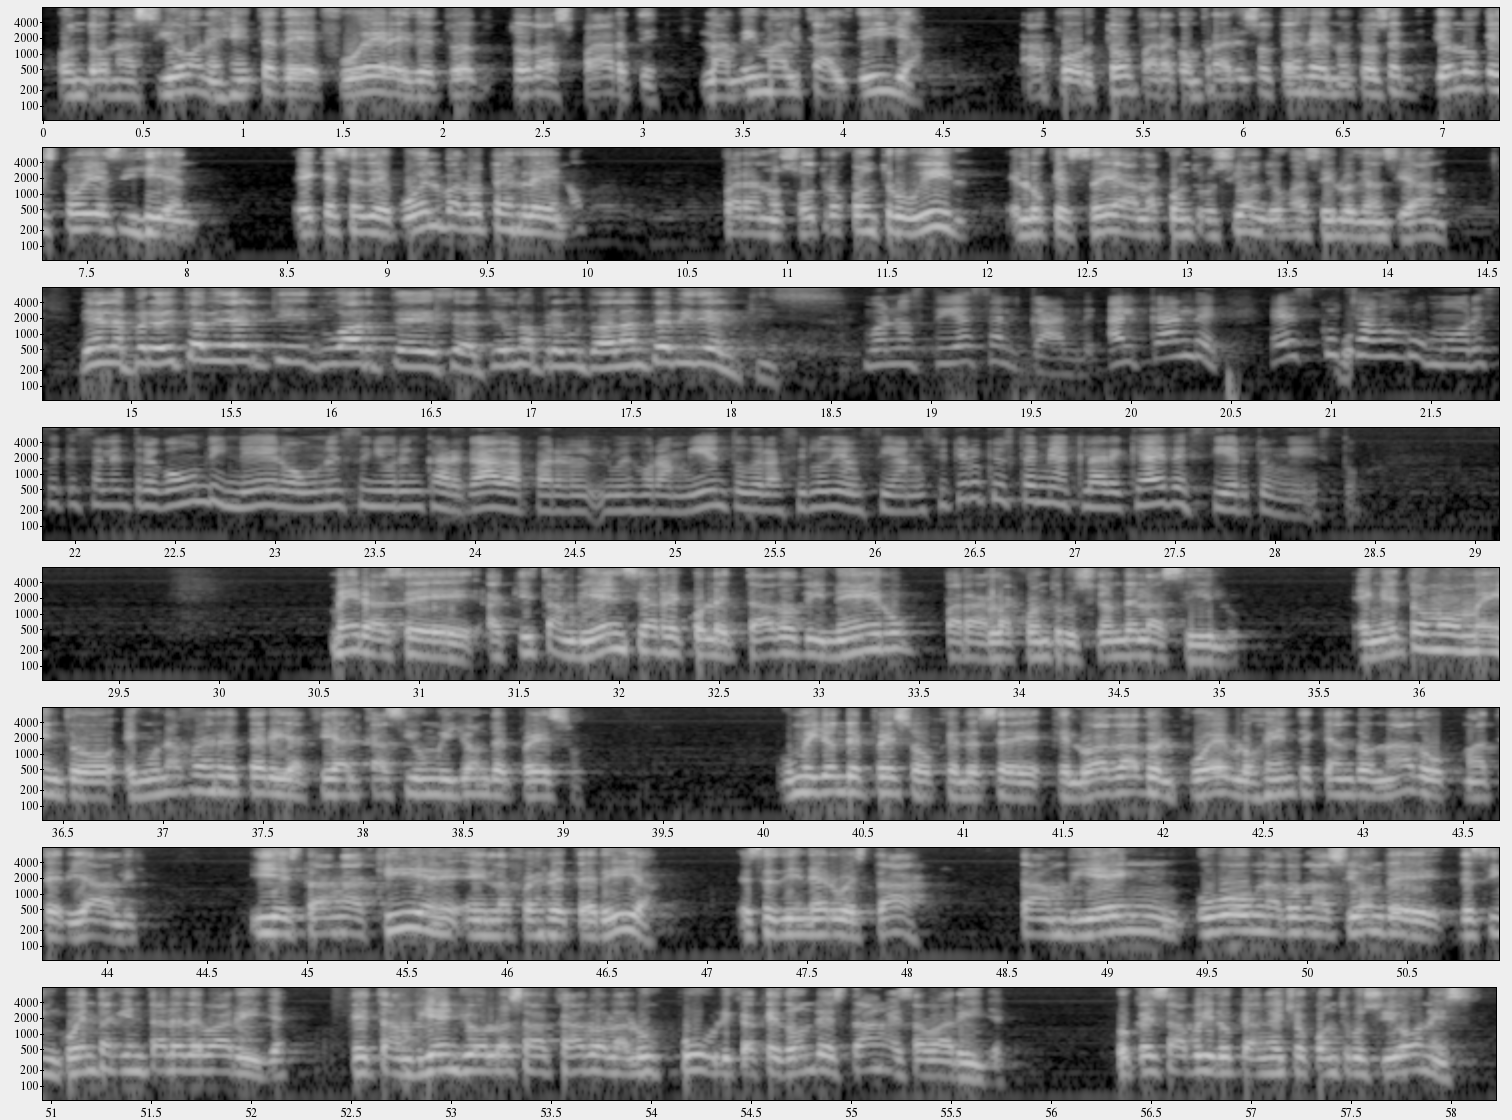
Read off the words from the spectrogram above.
con donaciones, gente de fuera y de todas partes. La misma alcaldía aportó para comprar esos terrenos. Entonces, yo lo que estoy exigiendo es que se devuelva los terrenos para nosotros construir en lo que sea la construcción de un asilo de ancianos. Bien, la periodista Videlquis Duarte se tiene una pregunta. Adelante, Videlquis. Buenos días, alcalde. Alcalde, he escuchado rumores de que se le entregó un dinero a una señora encargada para el mejoramiento del asilo de ancianos. Yo quiero que usted me aclare qué hay de cierto en esto. Mira, aquí también se ha recolectado dinero para la construcción del asilo. En estos momentos, en una ferretería aquí hay casi un millón de pesos. Un millón de pesos que, que lo ha dado el pueblo, gente que han donado materiales y están aquí en la ferretería. Ese dinero está también hubo una donación de, 50 quintales de varilla, que también yo lo he sacado a la luz pública, que dónde están esas varillas. Porque he sabido que han hecho construcciones,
